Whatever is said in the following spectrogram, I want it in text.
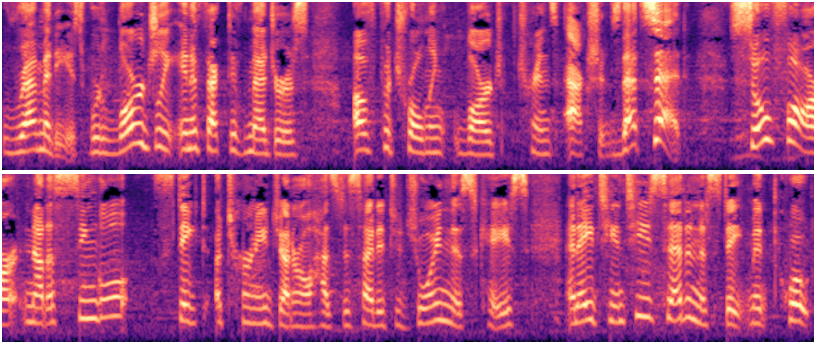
remedies were largely ineffective measures of patrolling large transactions. That said, so far, not a single state attorney general has decided to join this case. And AT&T said in a statement quote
